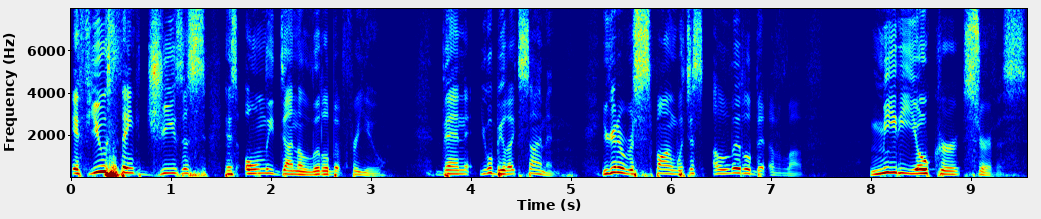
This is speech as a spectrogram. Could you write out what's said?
if you think Jesus has only done a little bit for you, then you'll be like Simon. You're going to respond with just a little bit of love, mediocre service,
